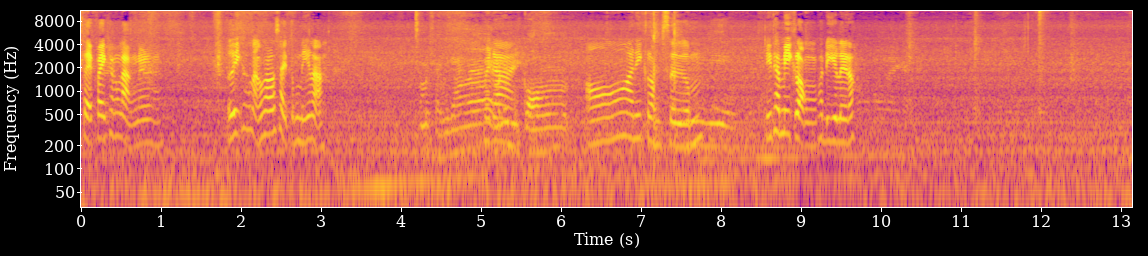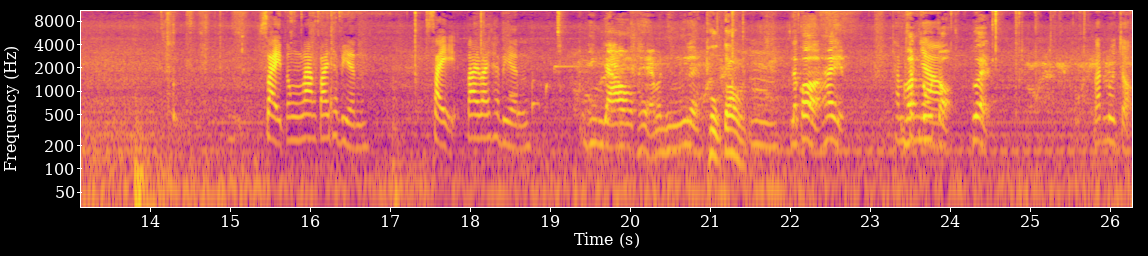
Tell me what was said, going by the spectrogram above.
ใส่ไฟข้างหลังด้วยนะคะเอ้ย ข้างหลังเราใส่ตรงนี้เหรอ มันใส่ไม่ได้ไม่ได้ นมีกองอ๋อ อันนี้กล่องเสริม นี่ถ้ามีกล่องพอดีเลยเนาะ ใส่ตรงล่างป้ายทะเบียน ใส่ใต้ป้ายทะเบียน ยิงยาวแผลมันทิ้งนี้เลย ถูกต้อง อืมแล้วก็ให้ทำวัสัดญรูญาเจาะด้วย วัดรูเจาะ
